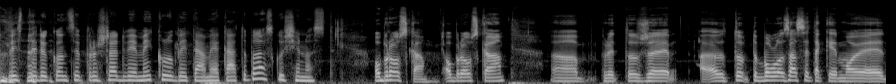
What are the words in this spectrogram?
Vy jste dokonce prošla dvěmi kluby tam. Jaká to byla zkušenost? Obrovská, obrovská, pretože to, to bolo zase také moje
